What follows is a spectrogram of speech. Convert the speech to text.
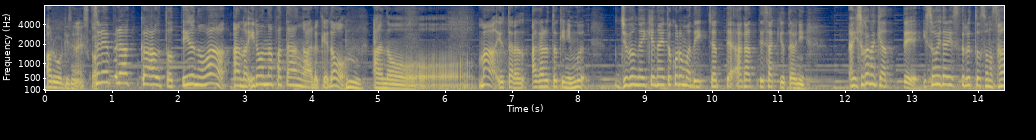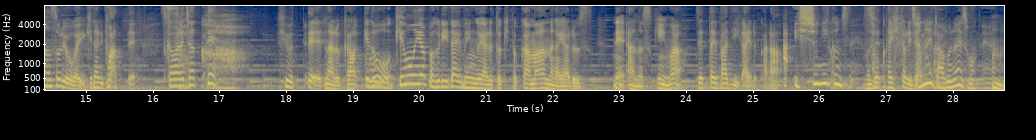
あるわけじゃないですか？それブラックアウトっていうのはあのいろんなパターンがあるけど、うん。あのーまあ言ったら上がる時にむ自分が行けないところまで行っちゃって上がってさっき言ったようにあ急がなきゃって急いだりするとその酸素量がいきなりバッて使われちゃってヒューっっててなるかけど、うん。基本やっぱフリーダイビングやる時とか、まあ、アンナがやる、ね、あのスキンは絶対バディがいるから、あ一緒に行くんですね。もう絶対一人でじゃないと危ないですもんね、うん、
